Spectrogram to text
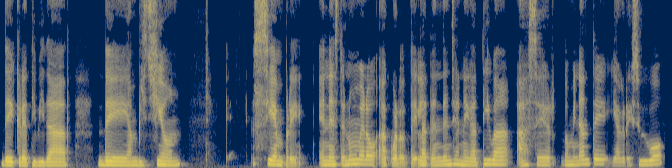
de creatividad, de ambición. Siempre en este número, acuérdate, la tendencia negativa a ser dominante y agresivo,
